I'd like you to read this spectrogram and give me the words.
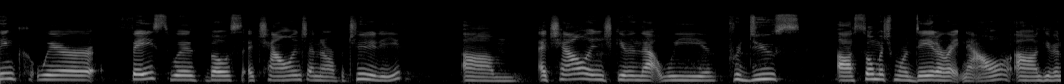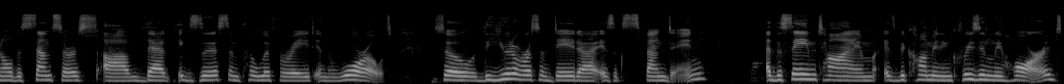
think we're faced with both a challenge and an opportunity. Um, a challenge given that we produce uh, so much more data right now, uh, given all the sensors um, that exist and proliferate in the world. So the universe of data is expanding. At the same time, it's becoming increasingly hard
